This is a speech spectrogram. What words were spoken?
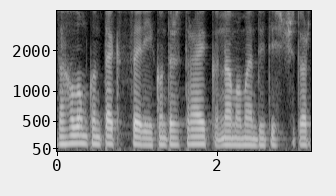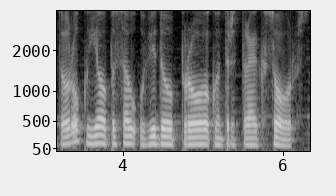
Загалом контекст серії Counter-Strike на момент 2004 року я описав у відео про Counter-Strike Source.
